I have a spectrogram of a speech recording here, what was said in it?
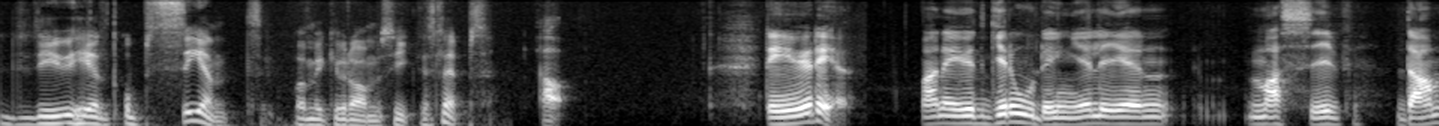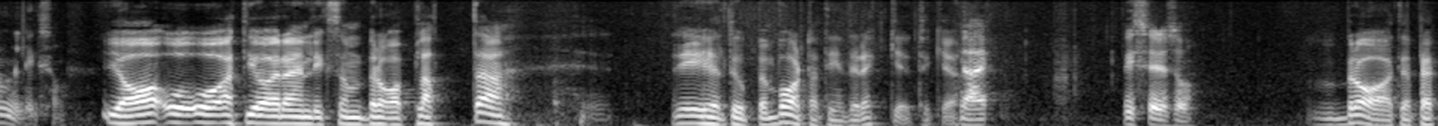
Det är ju helt obscent vad mycket bra musik det släpps. ja. Det är ju det. Man är ju ett grodyngel i en massiv damm liksom. Ja, och, och att göra en liksom bra platta. Det är helt uppenbart att det inte räcker, tycker jag. Nej, visst är det så. Bra att jag pepp...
